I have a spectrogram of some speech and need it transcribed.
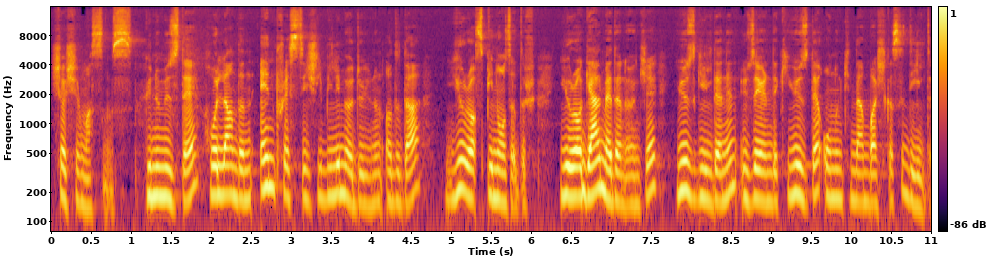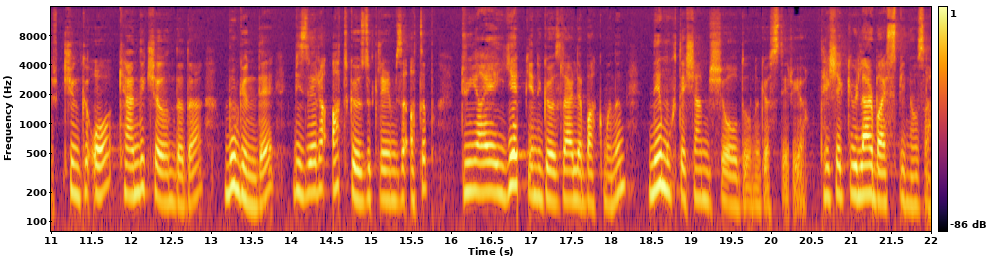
şaşırmazsınız. Günümüzde Hollanda'nın en prestijli bilim ödülünün adı da Euro Spinoza'dır. Euro gelmeden önce 100 gildenin üzerindeki yüzde onunkinden başkası değildir. Çünkü o kendi çağında da bugün de bizlere at gözlüklerimizi atıp dünyaya yepyeni gözlerle bakmanın ne muhteşem bir şey olduğunu gösteriyor. Teşekkürler Bay Spinoza.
